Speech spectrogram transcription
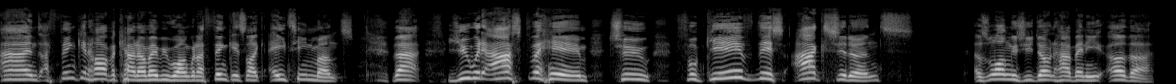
and i think in Harford County i may be wrong but i think it's like 18 months that you would ask for him to forgive this accident as long as you don't have any other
